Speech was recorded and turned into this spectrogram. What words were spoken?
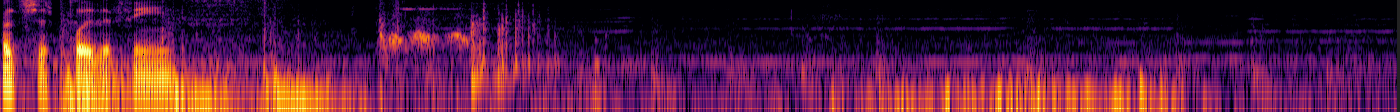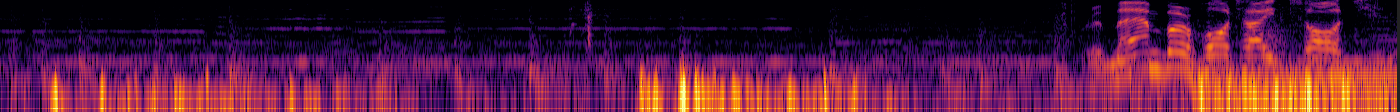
Let's just play the Fiend. Remember what I taught you.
